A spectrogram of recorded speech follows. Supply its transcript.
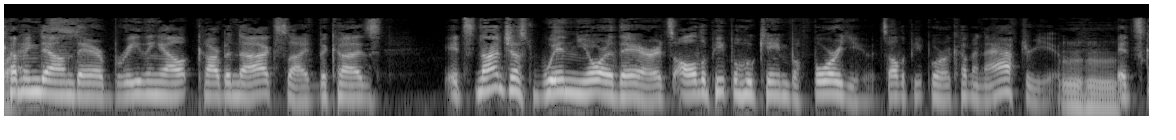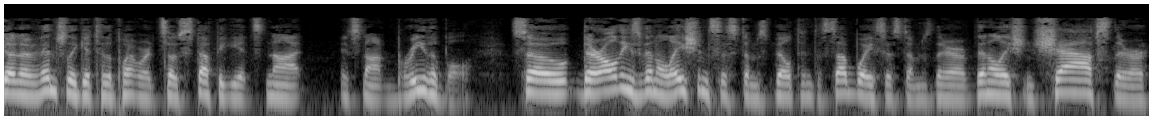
coming down there, breathing out carbon dioxide because it's not just when you're there, it's all the people who came before you. It's all the people who are coming after you. Mm-hmm. It's going to eventually get to the point where it's so stuffy it's not, it's not breathable. So there are all these ventilation systems built into subway systems. There are ventilation shafts. There are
